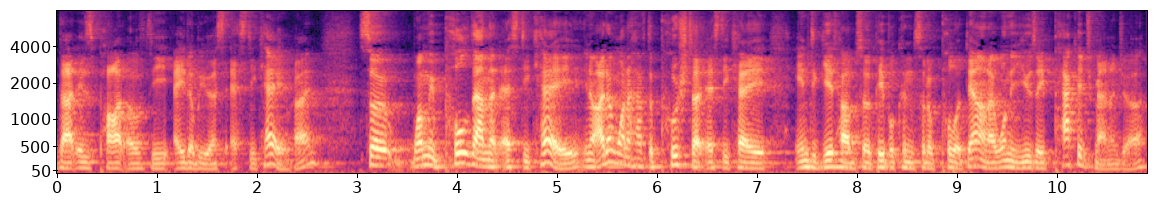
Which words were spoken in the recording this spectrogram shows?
that is part of the AWS SDK, right? So when we pull down that SDK, you know, I don't want to have to push that SDK into GitHub so people can sort of pull it down. I want to use a package manager,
